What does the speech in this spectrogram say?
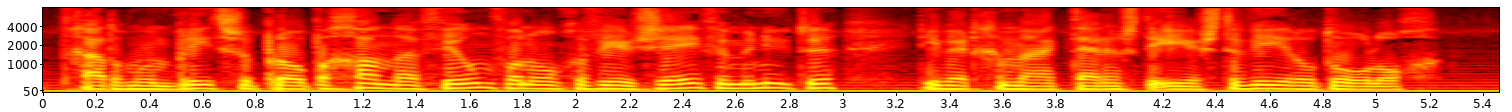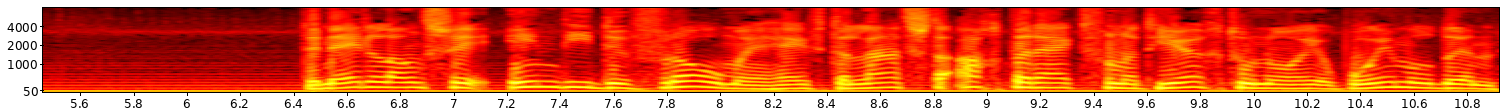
Het gaat om een Britse propagandafilm van ongeveer 7 minuten. Die werd gemaakt tijdens de Eerste Wereldoorlog. De Nederlandse Indy de Vrome heeft de laatste acht bereikt van het jeugdtoernooi op Wimbledon.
